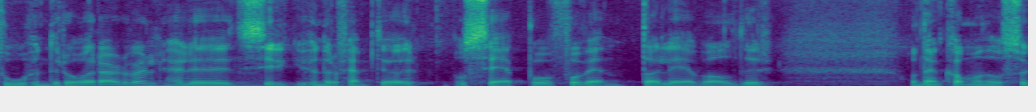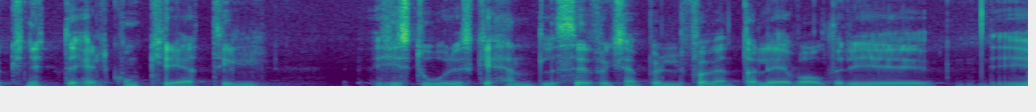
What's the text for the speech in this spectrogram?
200 år, er det vel? Eller ca. 150 år. Og se på forventa levealder. Og den kan man også knytte helt konkret til historiske hendelser, f.eks. For forventa levealder i, i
